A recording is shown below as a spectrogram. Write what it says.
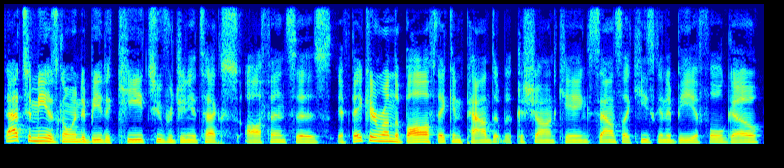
that to me is going to be the key to Virginia Tech's offense. Is if they can run the ball, if they can pound it with Keshawn King, sounds like he's going to be a full go.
